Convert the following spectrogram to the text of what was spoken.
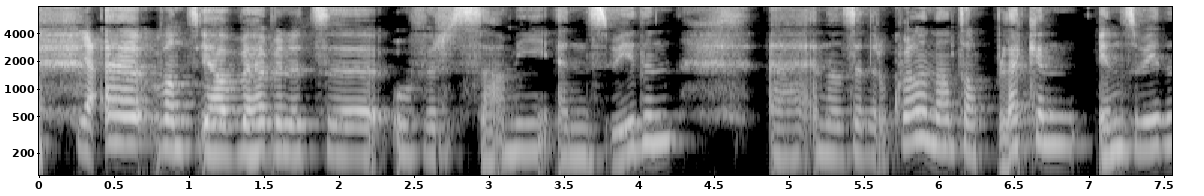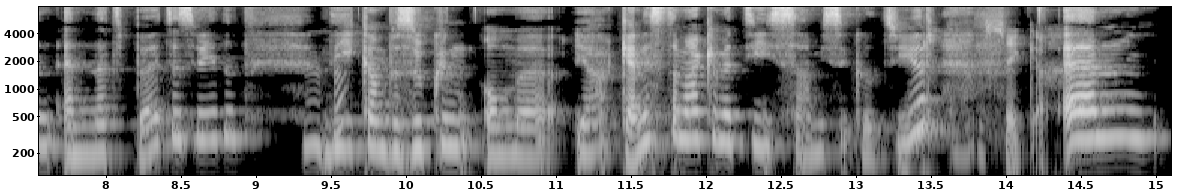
ja. Uh, want ja, we hebben het over Sami en Zweden. en dan zijn er ook wel een aantal plekken in Zweden en net buiten Zweden mm -hmm. die je kan bezoeken om ja, kennis te maken met die Samische cultuur. Zeker. Um,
